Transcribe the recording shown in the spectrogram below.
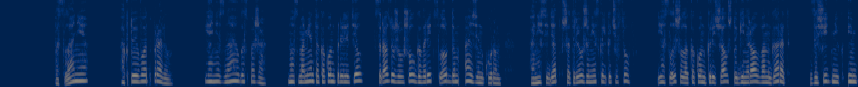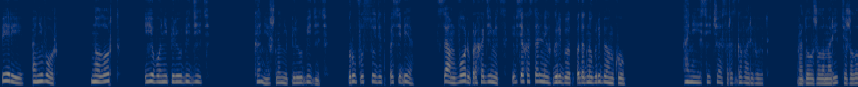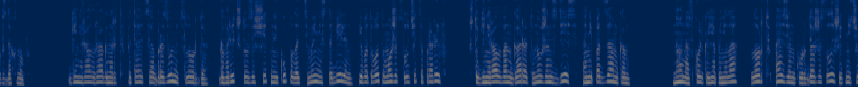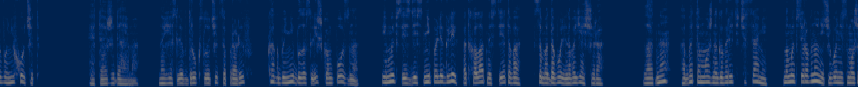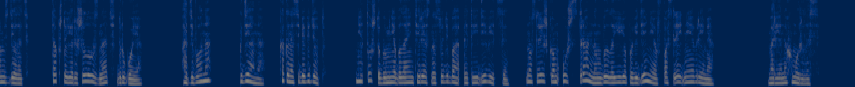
«Послание?» «А кто его отправил?» «Я не знаю, госпожа. Но с момента, как он прилетел, сразу же ушел говорить с лордом Айзенкуром. Они сидят в шатре уже несколько часов. Я слышала, как он кричал, что генерал Вангарет — защитник Империи, а не вор. Но лорд, его не переубедить. Конечно, не переубедить. Руфус судит по себе. Сам вор и проходимец, и всех остальных гребет под одну гребенку. Они и сейчас разговаривают, продолжила Мари, тяжело вздохнув. Генерал Рагнард пытается образумить лорда, говорит, что защитный купол от тьмы нестабилен, и вот-вот может случиться прорыв, что генерал Вангард нужен здесь, а не под замком. Но, насколько я поняла, лорд Айзенкур даже слышать ничего не хочет. Это ожидаемо. Но если вдруг случится прорыв, как бы ни было слишком поздно, и мы все здесь не полегли от халатности этого самодовольного ящера. Ладно, об этом можно говорить часами, но мы все равно ничего не сможем сделать, так что я решила узнать другое. А Дивона? Где она? Как она себя ведет? Не то чтобы мне была интересна судьба этой девицы, но слишком уж странным было ее поведение в последнее время. Мария нахмурилась.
